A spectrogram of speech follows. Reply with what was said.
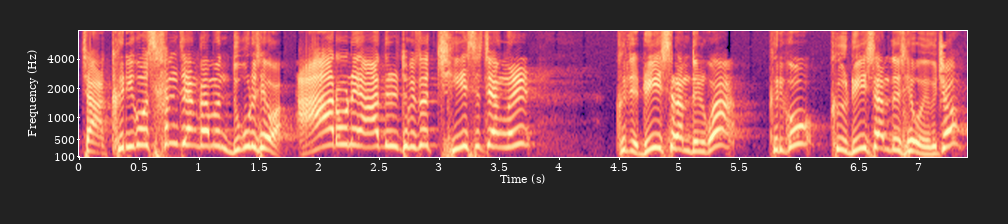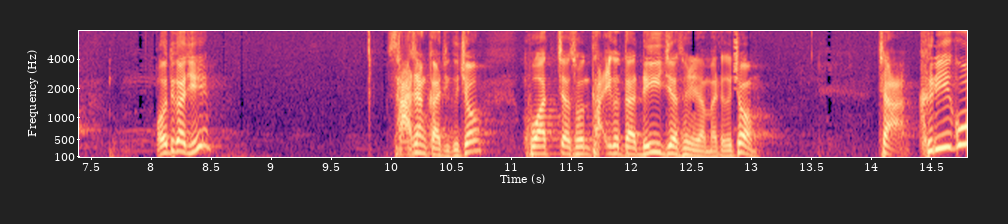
자, 그리고 3장 가면 누구를 세워? 아론의 아들을 통해서 제사장을 그 레위 사람들과 그리고 그 레위 사람들 세워요. 그렇죠? 어디까지? 4장까지. 그렇죠? 고핫 자손 다 이거 다 레위 자손이란 말이에요. 그렇죠? 자, 그리고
